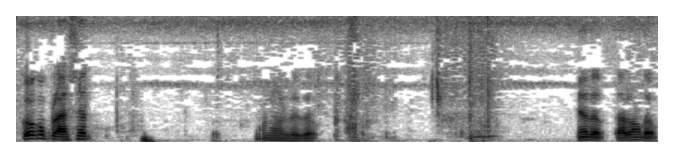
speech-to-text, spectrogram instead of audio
Kok kepleset? Mana lihat? Ya, tuh, tolong tuh.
